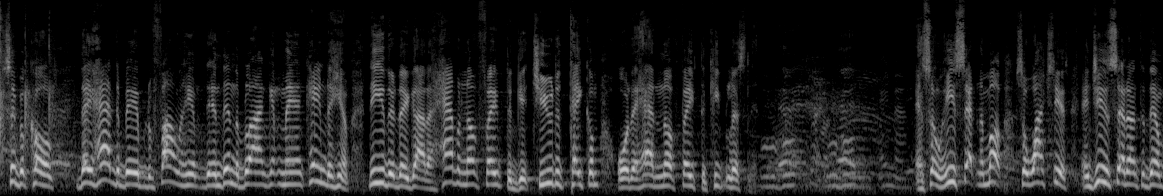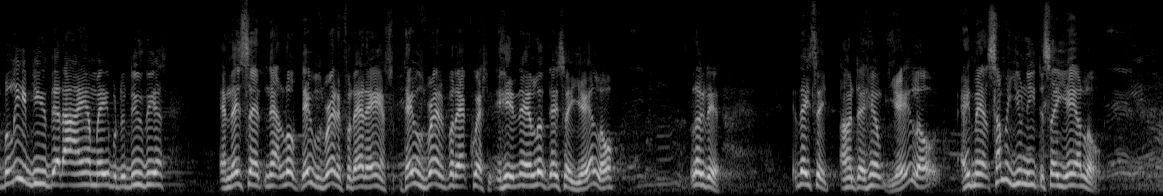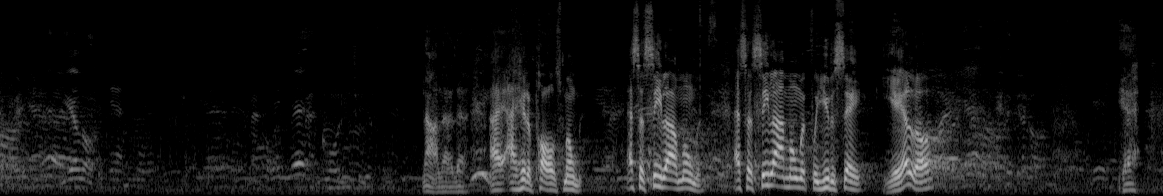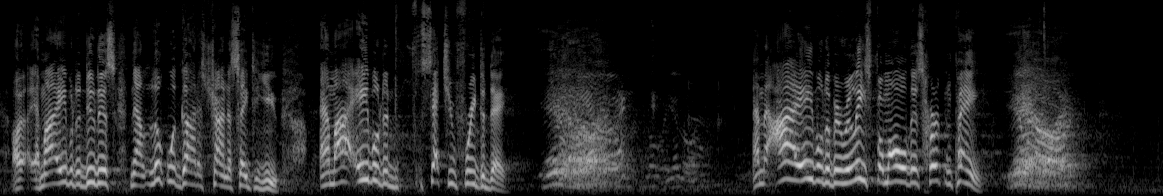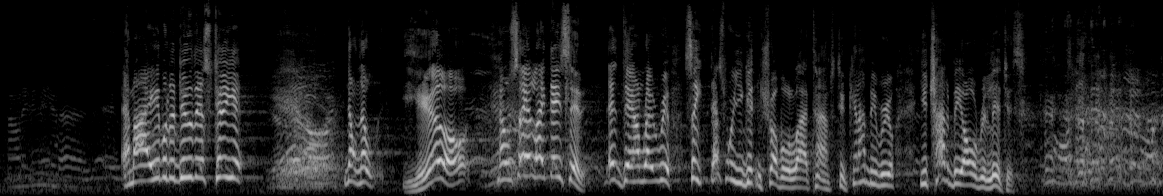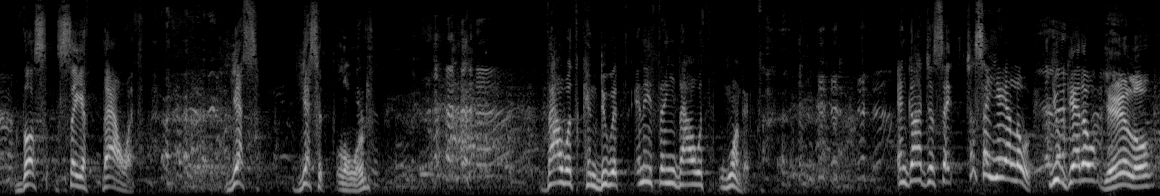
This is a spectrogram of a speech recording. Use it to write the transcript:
See, because they had to be able to follow him, and then the blind man came to him. Either they got to have enough faith to get you to take them, or they had enough faith to keep listening. Mm-hmm. And so he's setting them up. So watch this. And Jesus said unto them, Believe you that I am able to do this? And they said, now look, they was ready for that answer. They was ready for that question. And they look, they say, yeah, Lord. Look at this. They say, unto him, yeah, Lord. Amen. Some of you need to say, yeah, Lord. No, no, no. I, I hit a pause moment. That's a Selah moment. That's a Selah moment for you to say, yeah, Lord. Yeah. Uh, am I able to do this? Now, look what God is trying to say to you. Am I able to set you free today? Yeah. Am I able to be released from all this hurt and pain? Yeah. Am I able to do this to you? Yeah, Lord. No, no. Yeah, Lord. No, say it like they said it. That's downright real. See, that's where you get in trouble a lot of times, too. Can I be real? You try to be all religious. Thus saith thoueth. Yes, yes, it, Lord. Thoueth can doeth anything thoueth wanteth. And God just say, just say yeah, Lord. You ghetto? Yeah, Lord.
